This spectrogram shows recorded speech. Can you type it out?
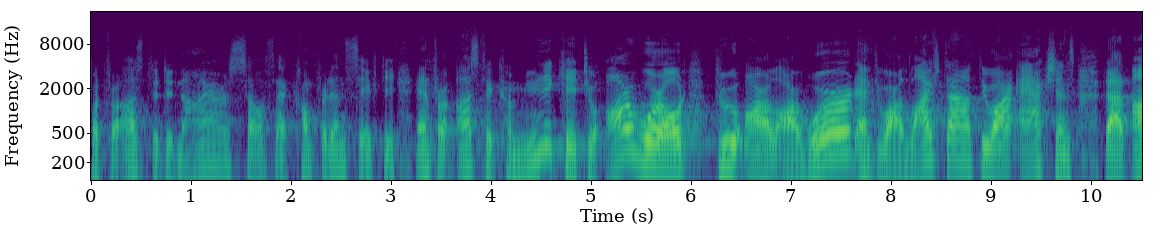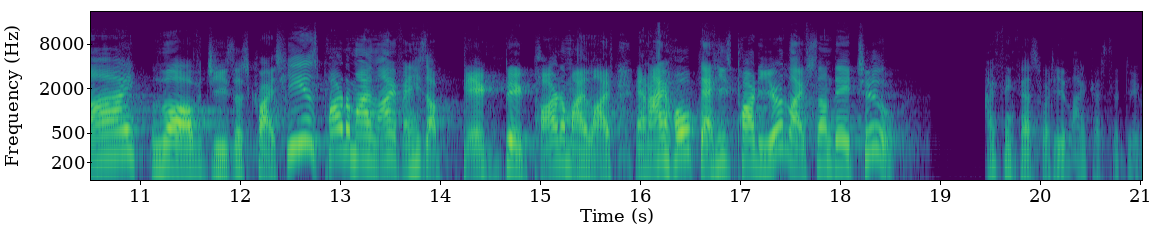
But for us to deny ourselves that comfort and safety, and for us to communicate to our world through our, our word and through our lifestyle, and through our actions, that I love Jesus Christ. He is part of my life, and He's a big, big part of my life, and I hope that He's part of your life someday too. I think that's what He'd like us to do.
